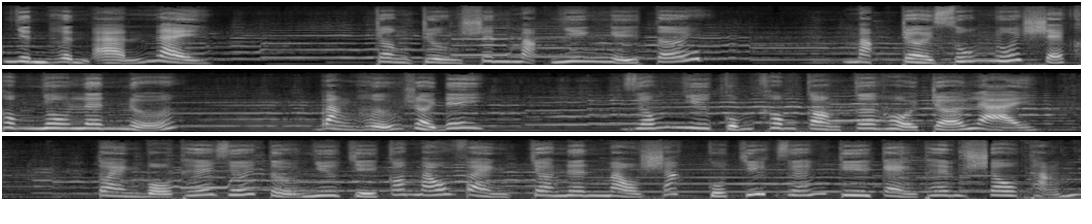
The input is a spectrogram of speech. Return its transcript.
Nhìn hình ảnh này, Trần Trường Sinh mặc nhiên nghĩ tới, Mặt trời xuống núi sẽ không nhô lên nữa. Bằng hữu rời đi. Giống như cũng không còn cơ hội trở lại. Toàn bộ thế giới tự như chỉ có máu vàng, Cho nên màu sắc của chiếc giếng kia càng thêm sâu thẳm.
